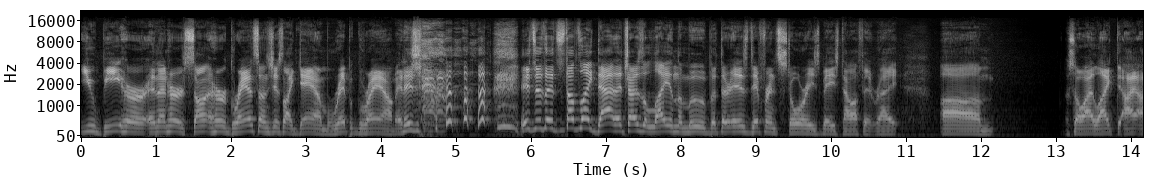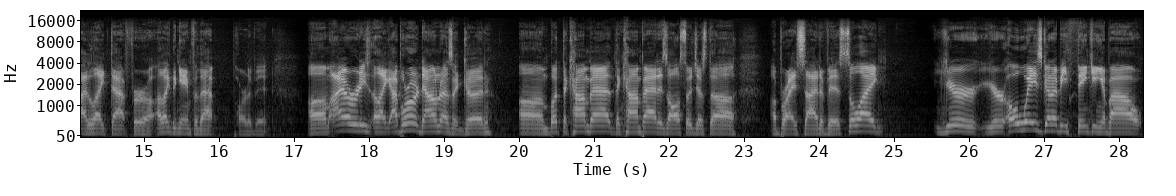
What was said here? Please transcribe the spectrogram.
you beat her, and then her son, her grandson's just like, damn, rip Graham, and it's. it's just it's stuff like that that tries to lighten the mood, but there is different stories based off it, right? Um, so I liked I, I like that for I like the game for that part of it. Um, I already like I brought it down as a good. Um, but the combat the combat is also just a a bright side of it. So like you're you're always gonna be thinking about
